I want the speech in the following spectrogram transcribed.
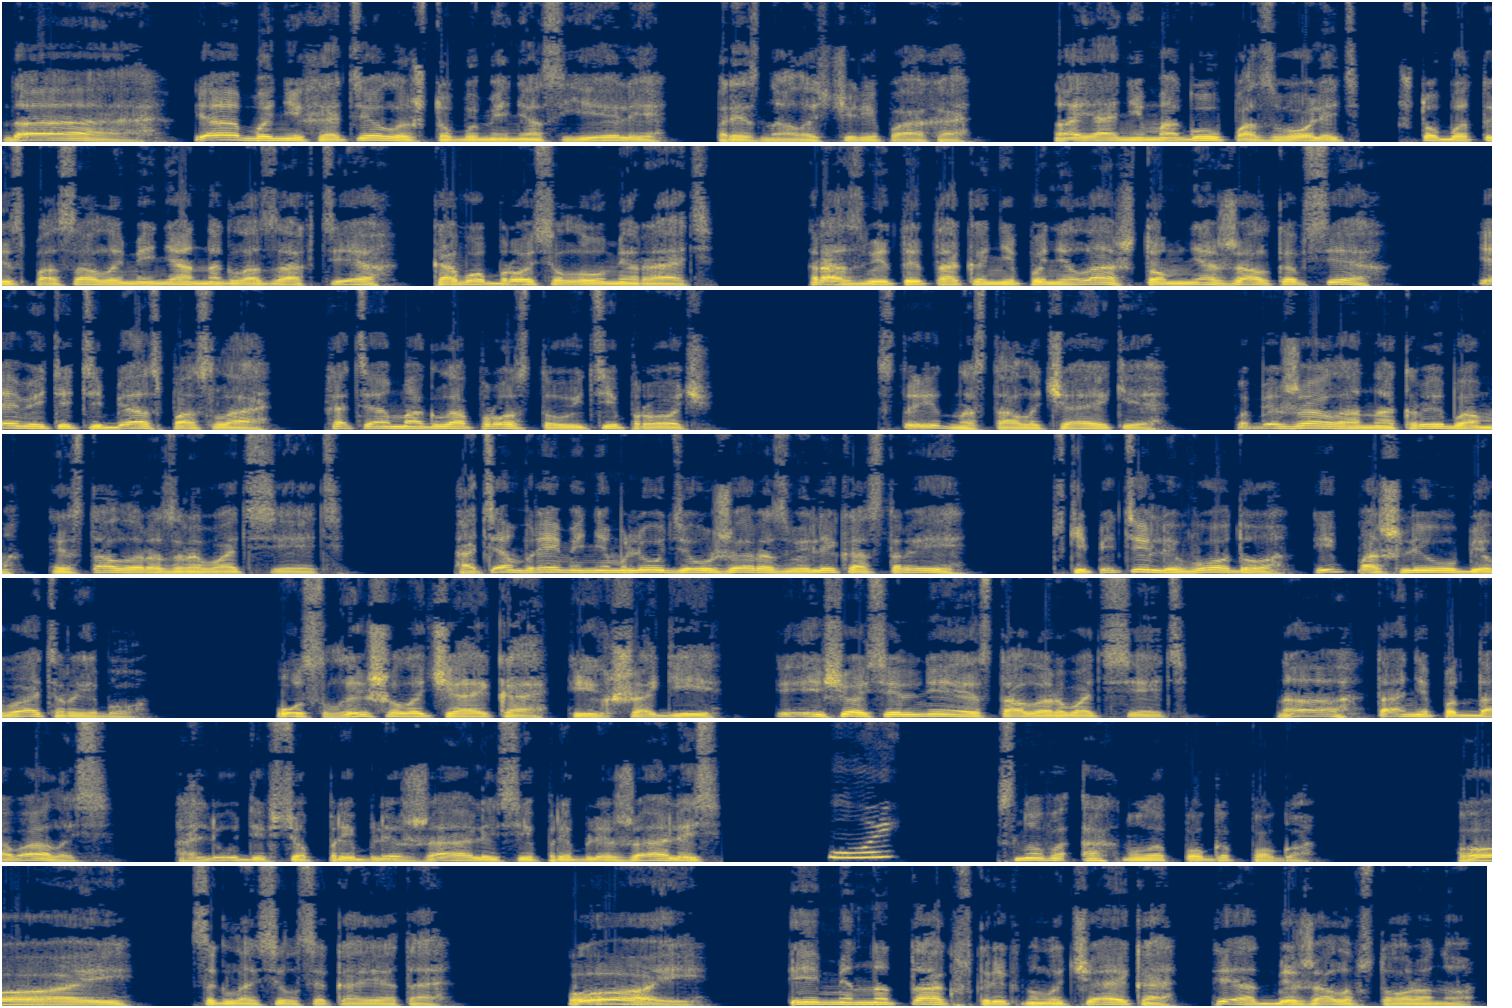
«Да, я бы не хотела, чтобы меня съели», — призналась черепаха. «Но я не могу позволить, чтобы ты спасала меня на глазах тех, кого бросила умирать. Разве ты так и не поняла, что мне жалко всех?» Я ведь и тебя спасла, хотя могла просто уйти прочь. Стыдно стало чайке. Побежала она к рыбам и стала разрывать сеть. А тем временем люди уже развели костры, вскипятили воду и пошли убивать рыбу. Услышала чайка их шаги и еще сильнее стала рвать сеть. Но та не поддавалась, а люди все приближались и приближались. «Ой!» Снова ахнула Пога-Пого. «Ой!» — согласился Каэта. «Ой!» Именно так вскрикнула чайка и отбежала в сторону.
